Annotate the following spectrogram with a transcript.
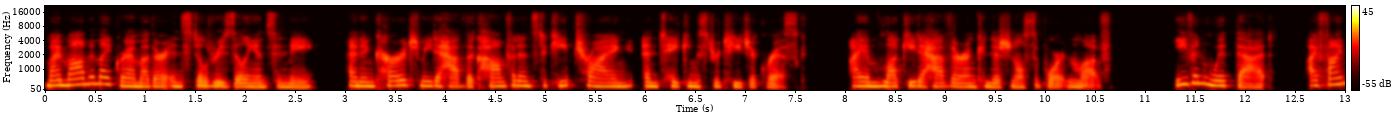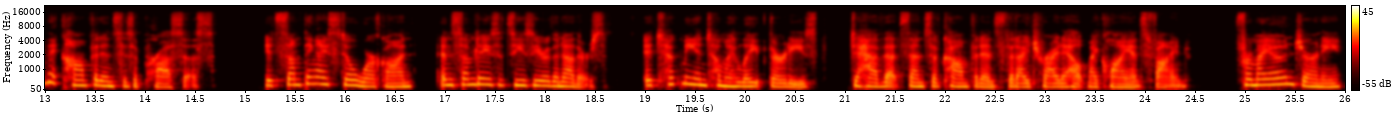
My mom and my grandmother instilled resilience in me and encouraged me to have the confidence to keep trying and taking strategic risk. I am lucky to have their unconditional support and love. Even with that, I find that confidence is a process. It's something I still work on, and some days it's easier than others. It took me until my late 30s to have that sense of confidence that I try to help my clients find. For my own journey,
